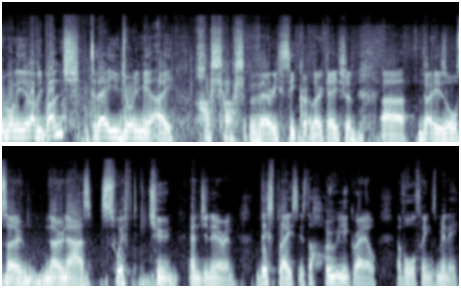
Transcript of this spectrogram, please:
Good morning, you lovely bunch. Today you join me at a hush hush, very secret location uh, that is also known as Swiftune Engineering. This place is the holy grail of all things Mini.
